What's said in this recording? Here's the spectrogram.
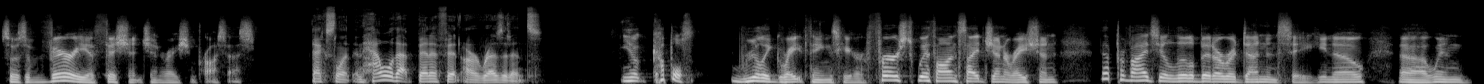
So it's a very efficient generation process. Excellent. And how will that benefit our residents? You know, a couple really great things here. First, with on site generation, that provides you a little bit of redundancy. You know, uh, when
